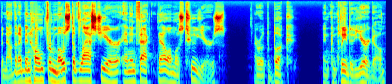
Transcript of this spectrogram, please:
But now that I've been home for most of last year, and in fact, now almost two years, I wrote the book and completed it a year ago.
